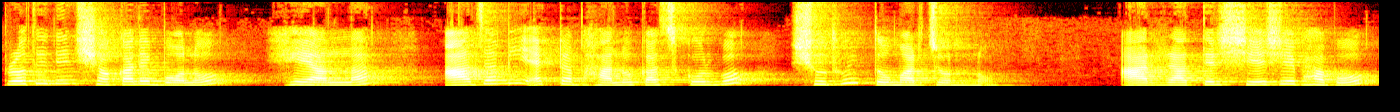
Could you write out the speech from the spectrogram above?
প্রতিদিন সকালে বলো, হে আল্লাহ, আজ আমি একটা ভালো কাজ করব শুধুই তোমার জন্য। আর রাতের শেষে ভাবো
